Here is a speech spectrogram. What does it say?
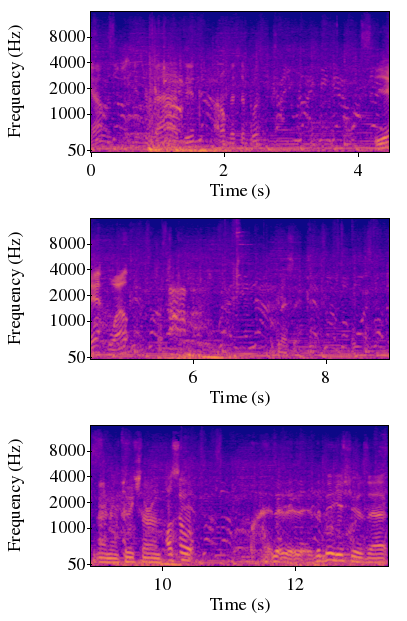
Yeah, these are bad, dude. I don't miss input. Yeah, well. What can I say? I don't know, to each their own. Also, the, the, the big issue is that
